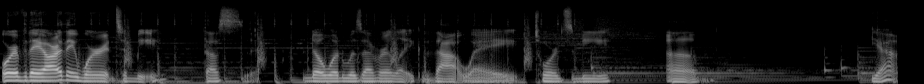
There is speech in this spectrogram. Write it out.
Or if they are, they weren't to me. That's no one was ever like that way towards me. Um, yeah.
